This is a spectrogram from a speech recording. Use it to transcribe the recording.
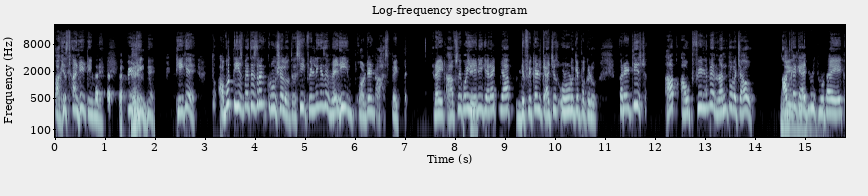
पाकिस्तानी टीम ने फील्डिंग में ठीक है? तो अब वो तीस पैंतीस रन क्रूशल होता है। See fielding is a very important aspect right आपसे कोई ये नहीं कह रहा कि आप डिफ़िकल्ट कैचेस उड़ उड़ के पकड़ो पर एटलीस्ट आप आउटफील्ड में रन तो बचाओ। आपका कैच भी छूटा है एक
